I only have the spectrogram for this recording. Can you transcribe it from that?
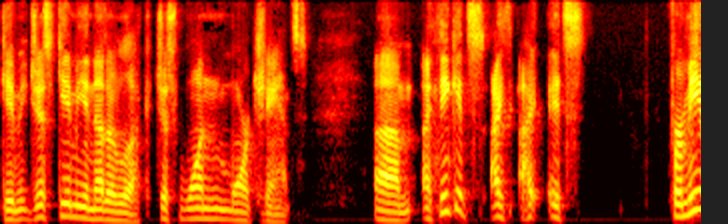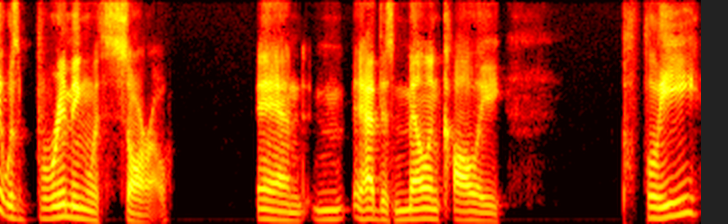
give me just give me another look, just one more chance. Um, I think it's I, I it's for me it was brimming with sorrow and it had this melancholy plea.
